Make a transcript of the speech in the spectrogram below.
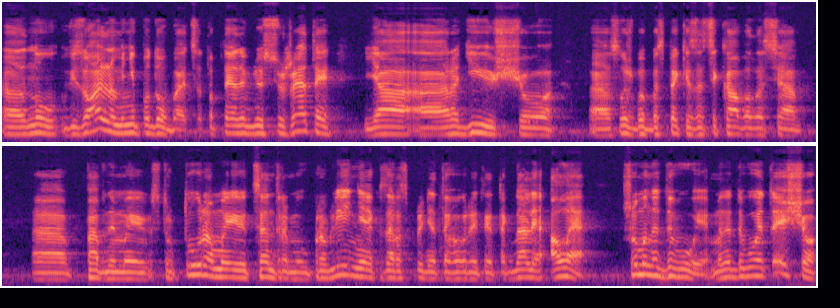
е, ну візуально мені подобається. Тобто, я дивлюсь сюжети. Я е, радію, що е, служба безпеки зацікавилася певними структурами, центрами управління, як зараз прийнято говорити, і так далі. Але що мене дивує? Мене дивує те, що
